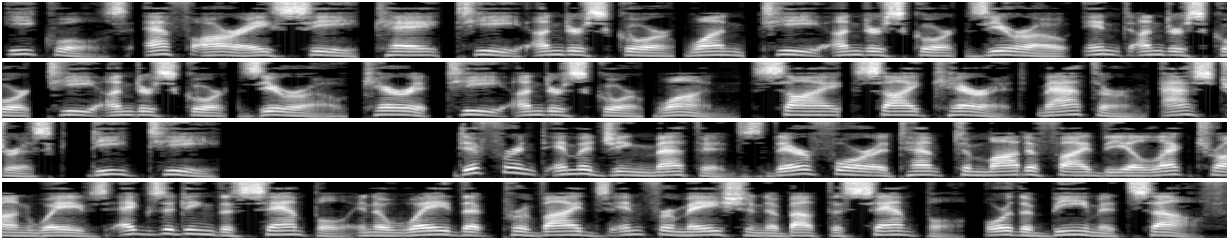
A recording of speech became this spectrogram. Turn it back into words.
equals frac k t underscore one t underscore zero int underscore t underscore zero caret t underscore one psi psi caret mathrm asterisk dt. Different imaging methods therefore attempt to modify the electron waves exiting the sample in a way that provides information about the sample, or the beam itself.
